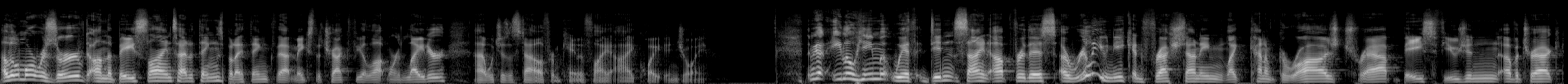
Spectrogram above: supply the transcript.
A little more reserved on the bass line side of things, but I think that makes the track feel a lot more lighter, uh, which is a style from Camofly I quite enjoy. Then we got Elohim with Didn't Sign Up for This, a really unique and fresh sounding, like kind of garage trap bass fusion of a track.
